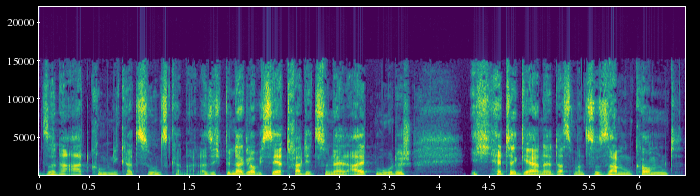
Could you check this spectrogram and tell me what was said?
so eine Art Kommunikationskanal? Also ich bin da, glaube ich, sehr traditionell altmodisch. Ich hätte gerne, dass man zusammenkommt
